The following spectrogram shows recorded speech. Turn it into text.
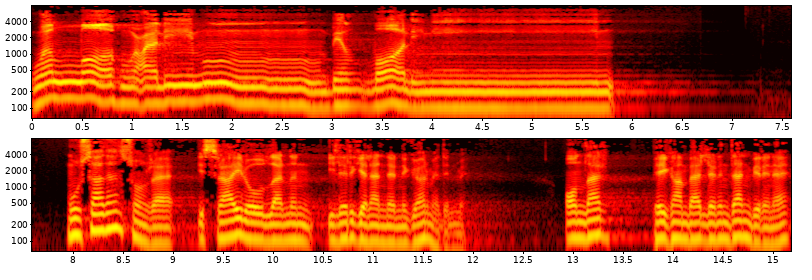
Vallahu alimun bizzalimin. Musa'dan sonra İsrail oğullarının ileri gelenlerini görmedin mi? Onlar peygamberlerinden birine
